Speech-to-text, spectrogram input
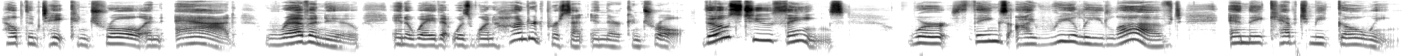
help them take control and add revenue in a way that was 100% in their control. Those two things were things I really loved and they kept me going.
